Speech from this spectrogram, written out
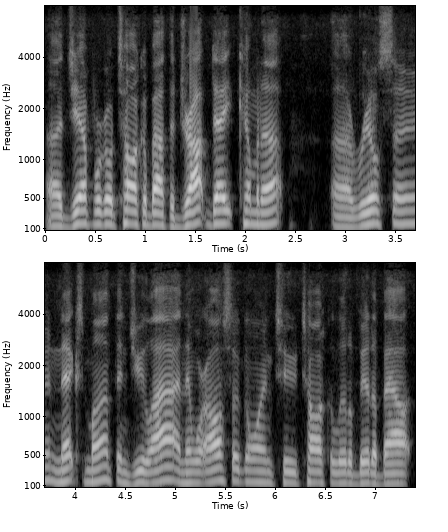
uh, Jeff, we're going to talk about the drop date coming up uh, real soon, next month in July. And then we're also going to talk a little bit about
